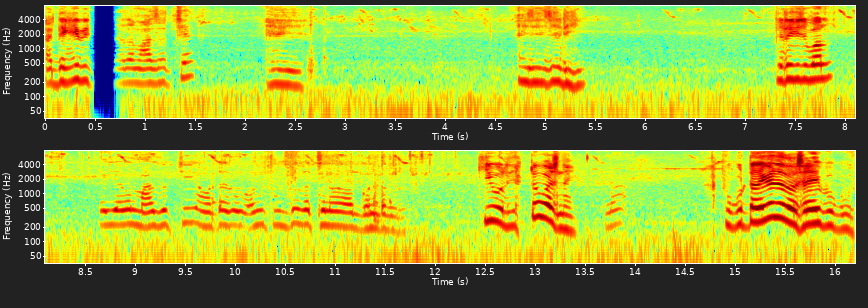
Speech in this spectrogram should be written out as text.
আর দেখিয়ে দিচ্ছি দাদা মাছ হচ্ছে এই যে। এই যে জেডি। জেডি কিছু বল। এই যখন মাছ ধরছি আমারটা আমি তুলতেই পারছি না এক ঘণ্টা ধরে। কী বলিস একটাও বাস নাই? না। পুকুরটা দেখেছ তো সেই পুকুর?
